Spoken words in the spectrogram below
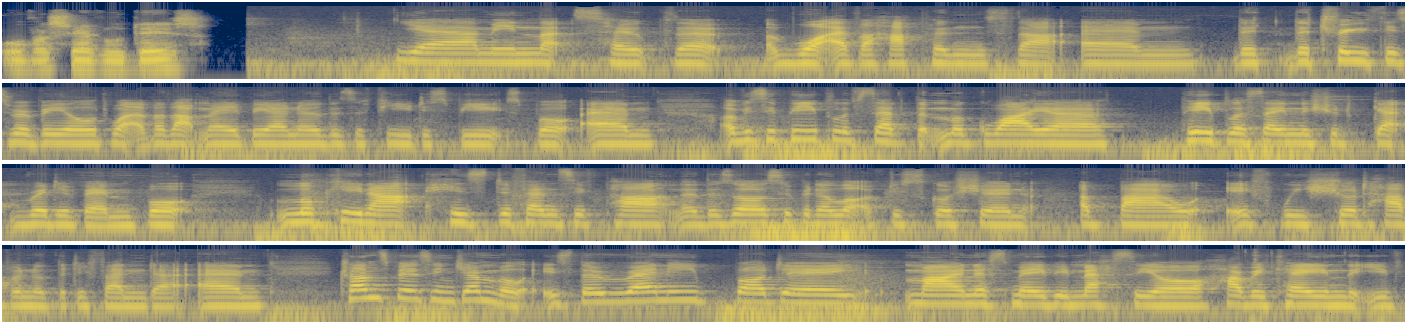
over several days. Yeah, I mean, let's hope that whatever happens, that um, the the truth is revealed, whatever that may be. I know there's a few disputes, but um, obviously people have said that Maguire. People are saying they should get rid of him, but looking at his defensive partner, there's also been a lot of discussion about if we should have another defender. Um, transfers in general, is there anybody, minus maybe Messi or Harry Kane, that you've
